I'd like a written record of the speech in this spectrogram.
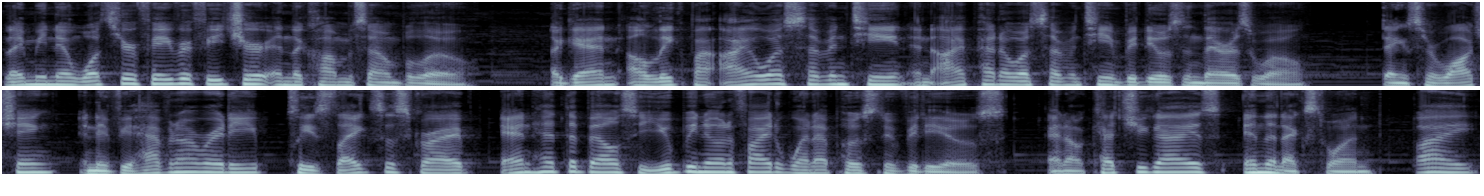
Let me know what's your favorite feature in the comments down below. Again, I'll link my iOS 17 and iPadOS 17 videos in there as well. Thanks for watching, and if you haven't already, please like, subscribe, and hit the bell so you'll be notified when I post new videos. And I'll catch you guys in the next one. Bye!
